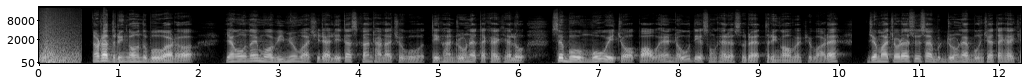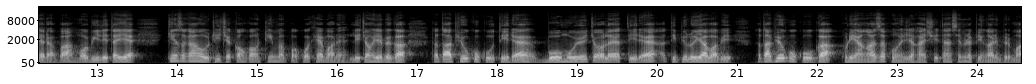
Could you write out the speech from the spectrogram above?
။နောက်ထပ်သတင်းကောင်းတစ်ပုဒ်ကတော့ရန်ကုန်တိုင်းမော်ဘီမြို့မှာရှိတဲ့လေတပ်စကန်ဌာနချုပ်ကိုတေခန်ဒရုန်းနဲ့တိုက်ခိုက်ခဲ့လို့စစ်ဗိုလ်မိုးဝေကျော်ပါဝင်နှုတ်တေဆုံးခဲ့တယ်ဆိုတဲ့သတင်းကောင်းပဲဖြစ်ပါတယ်။ဂျမာကျော်တဲ့ဆွေးဆိုင်ဒရုန်းနဲ့ဘုံကျဲတိုက်ခိုက်ခဲ့တာပါ။မော်ဘီလေတပ်ရဲ့ ကင်းစကန်ကိုထိချက်ကောင်းကောင်းထိမှန်ပေါက်ကွက်ခဲ့ပါတယ်။လေကြောင်ရဲဘက်ကတသားဖြိုးကိုကိုတည်တယ်။ဘိုမိုရွေးကျော်လဲတည်တယ်။အတီးပြုလို့ရပါပြီ။တသားဖြိုးကိုကိုက950ခွန်ရခိုင်ရှေတန်းစစ်မနပြင်ကနေပြီးတော့မှ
